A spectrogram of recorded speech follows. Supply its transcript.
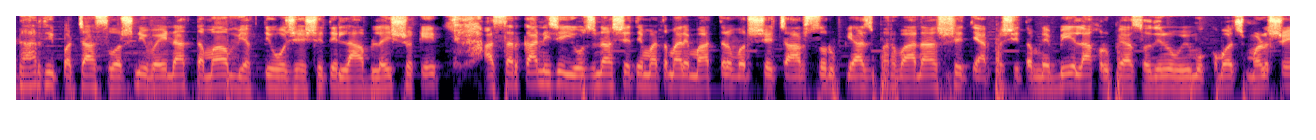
અઢારથી પચાસ વર્ષની વયના તમામ વ્યક્તિઓ જે છે તે લાભ લઈ શકે. આ સરકારની જે યોજના છે તેમાં તમારે માત્ર વર્ષે ચારસો રૂપિયા જ ભરવાના છે, ત્યાર પછી તમને બે લાખ રૂપિયા સુધીનું વીમો કવચ મળશે.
